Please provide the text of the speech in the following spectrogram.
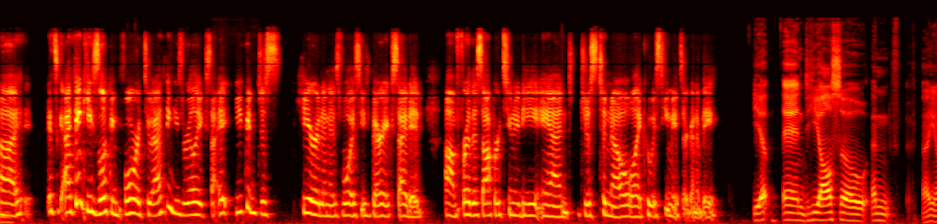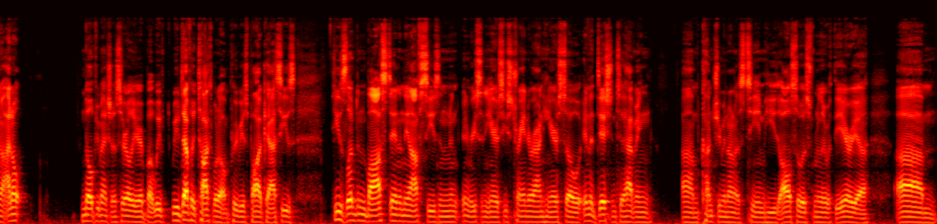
uh it's i think he's looking forward to it. I think he's really excited. You can just hear it in his voice. He's very excited um, for this opportunity and just to know like who his teammates are going to be. Yep. And he also and uh, you know i don't know if you mentioned this earlier but we've we've definitely talked about it on previous podcasts. He's he's lived in Boston in the off season in, in, recent years. He's trained around here. So in addition to having um, countrymen on his team, he also is familiar with the area. Um,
